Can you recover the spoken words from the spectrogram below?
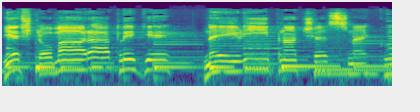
jež to má rád lidi, nejlíp na česneku.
